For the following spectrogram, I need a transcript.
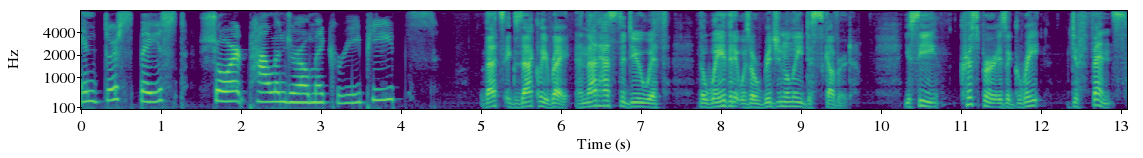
Interspaced, Short Palindromic Repeats? That's exactly right, and that has to do with the way that it was originally discovered. You see, CRISPR is a great defense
